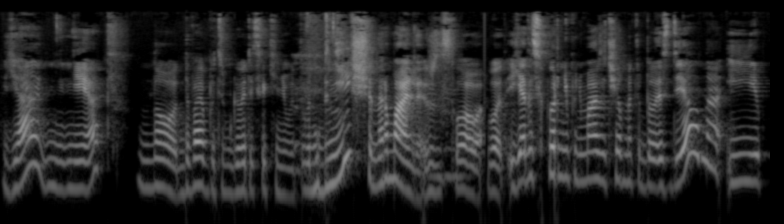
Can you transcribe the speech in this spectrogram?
Я нет, но давай будем говорить какие-нибудь... Вот днище — нормальное же слово. Вот. И я до сих пор не понимаю, зачем это было сделано, и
